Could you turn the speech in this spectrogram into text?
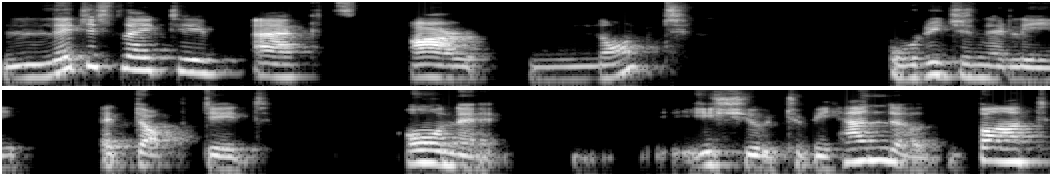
legislative acts are not originally adopted on an issue to be handled, but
